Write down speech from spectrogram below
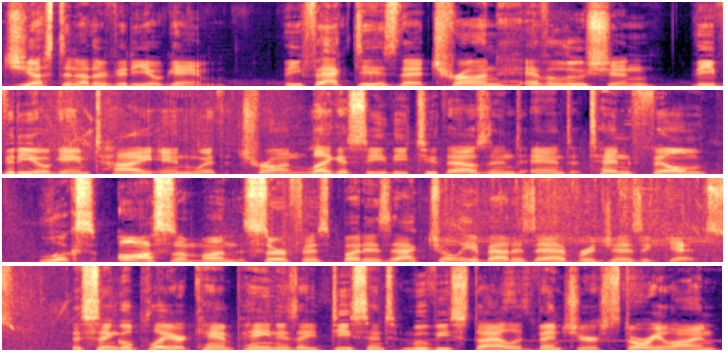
just another video game. The fact is that Tron Evolution, the video game tie in with Tron Legacy, the 2010 film, looks awesome on the surface, but is actually about as average as it gets. The single player campaign is a decent movie style adventure storyline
